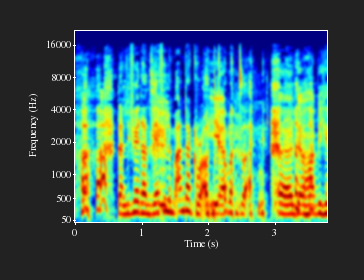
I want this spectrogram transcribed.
da lief ja dann sehr viel im Underground, ja. kann man sagen. Äh, da habe ich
